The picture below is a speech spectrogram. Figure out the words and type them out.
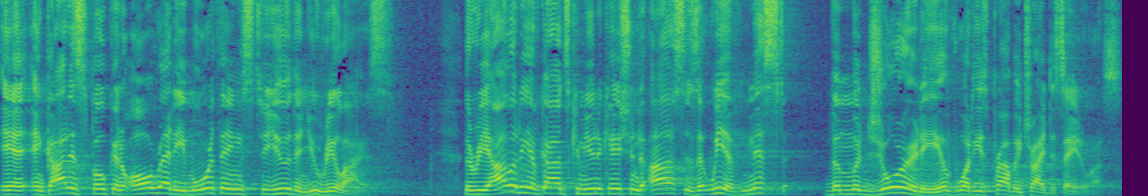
And, and God has spoken already more things to you than you realize. The reality of God's communication to us is that we have missed the majority of what He's probably tried to say to us.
